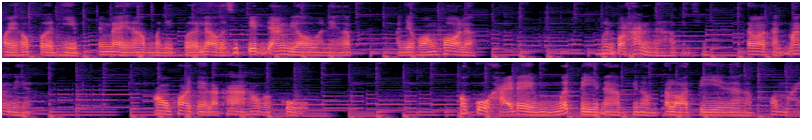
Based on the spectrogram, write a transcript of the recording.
อ้อยเขาเปิดหีบจังใดนะครับบัดนี้เปิดแล้วก็สิปิดอย่างเดียวบัดนี้ครับอันเจ้าของพ่อแล้วมันบ่ทันนะครับ แต่ว่ากันมั่นเนี่ย เฮาพอใจราคาเฮากับกู้เฮากู้ขายได้เมื่อปีนะครับพี่น้องตลอดปีนะครับความหมาย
